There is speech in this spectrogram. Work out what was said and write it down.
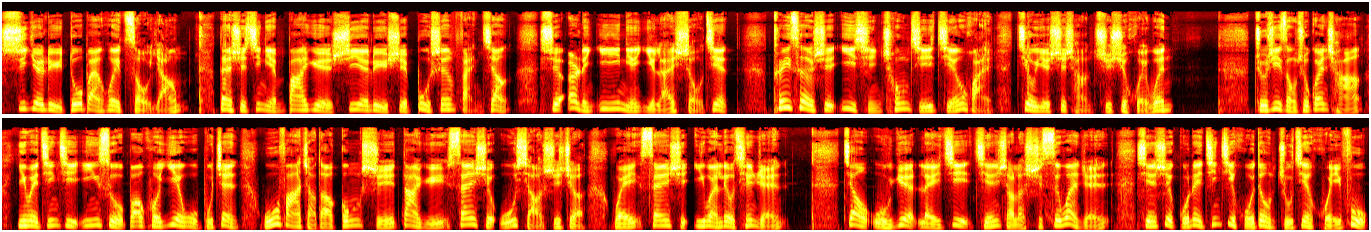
失业率多半会走扬。但是今年八月失业率是不升反降，是二零一一年以来首见。推测是疫情冲击减缓，就业市场持续回温。主席总处观察，因为经济因素包括业务不振，无法找到工时大于三十五小时者为三十一万六千人。较五月累计减少了十四万人，显示国内经济活动逐渐恢复。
